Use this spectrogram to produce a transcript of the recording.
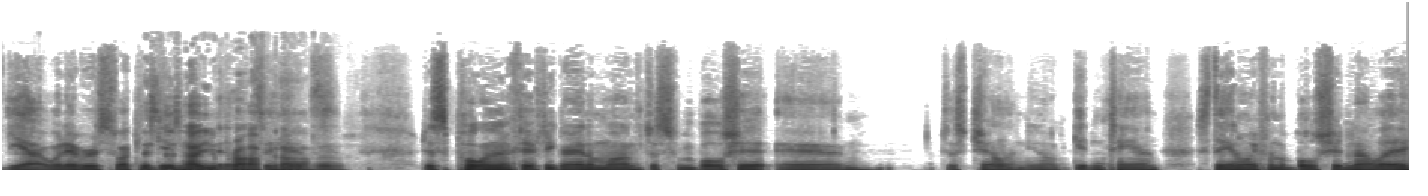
Yeah, whatever's fucking. This is how you profit off of. just pulling in 50 grand a month just from bullshit and just chilling, you know, getting tan, staying away from the bullshit in LA.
